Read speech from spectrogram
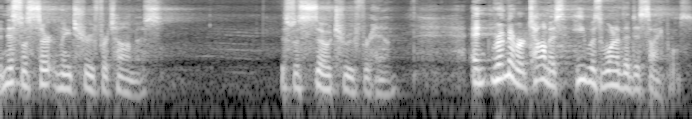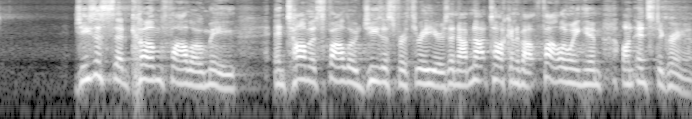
And this was certainly true for Thomas. This was so true for him. And remember, Thomas, he was one of the disciples. Jesus said, Come follow me. And Thomas followed Jesus for three years. And I'm not talking about following him on Instagram,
